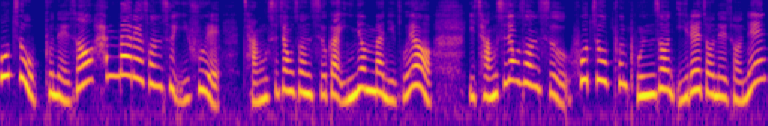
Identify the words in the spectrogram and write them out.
호주 오픈에서 한나래 선수 이후에 장수정 선수 가 2년 만이고요. 이 장수정 선수 호주 오픈 본선 1회전에서는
